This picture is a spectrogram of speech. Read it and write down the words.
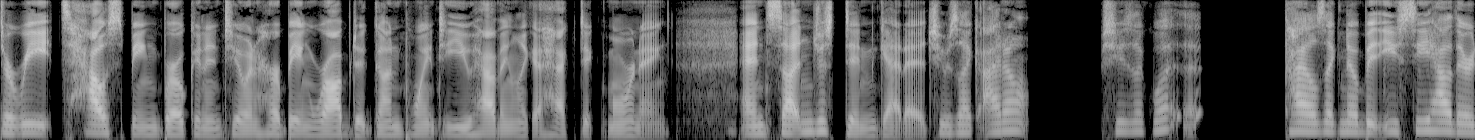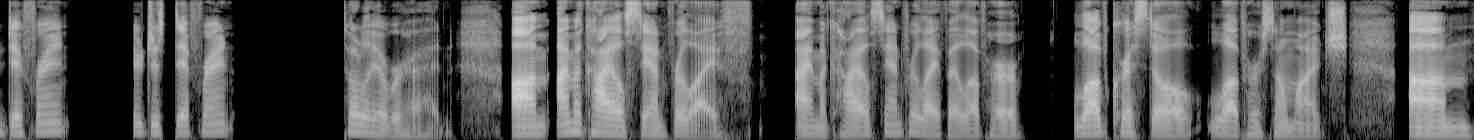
Dorit's house being broken into and her being robbed at gunpoint to you having like a hectic morning. And Sutton just didn't get it. She was like, I don't. She's like, what? Kyle's like, no, but you see how they're different? They're just different. Totally over her head. Um, I'm a Kyle stand for life. I'm a Kyle stand for life. I love her. Love Crystal. Love her so much. Um,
